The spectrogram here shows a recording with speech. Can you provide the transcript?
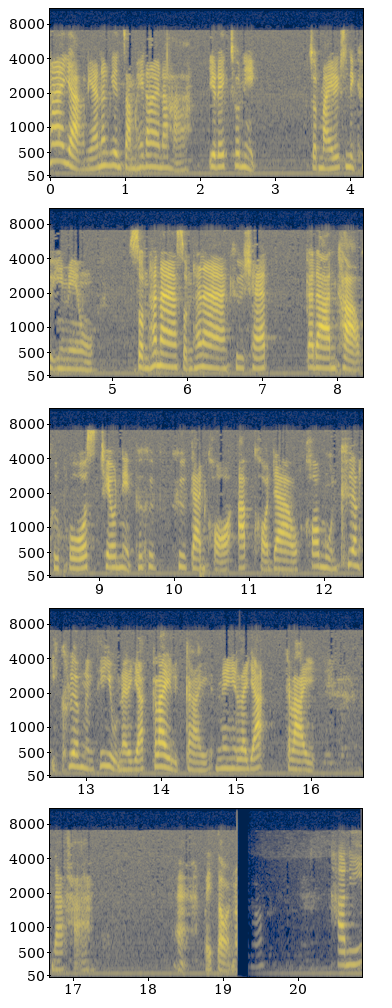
5 อย่างนี้นักเรียนจำให้ได้นะคะอิเล็กทรอนิกส์จดหมายอิเล็กทรอนิกส์คืออีเมล สนทนาสนทนาคือแชทกระดานข่าวคือโพสเทลเน็ตก็คือคือการขออัพขอดาวข้อมูลเครื่องอีกเครื่องหนึ่งที่อยู่ในระยะใกล้หรือไกล ในระยะไกลนะคะอะไปต่อเนาะคราวนี้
